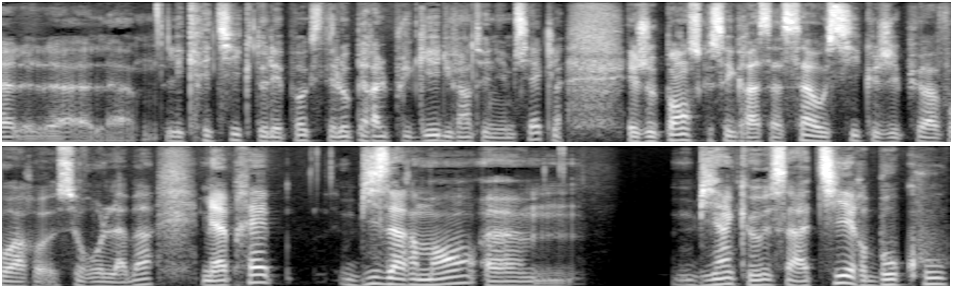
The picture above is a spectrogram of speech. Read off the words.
les critiques de l'époque, c'était l'opéra le plus gay du XXIe siècle. Et je pense que c'est grâce à ça aussi que j'ai pu avoir euh, ce rôle là-bas. Mais après, bizarrement, euh, bien que ça attire beaucoup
